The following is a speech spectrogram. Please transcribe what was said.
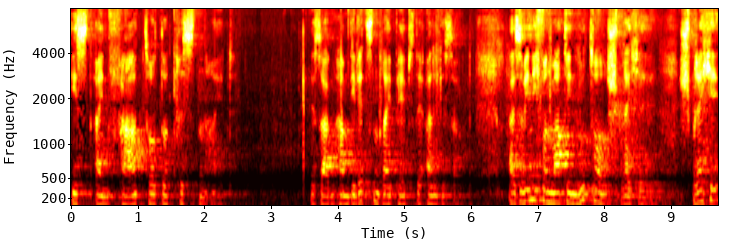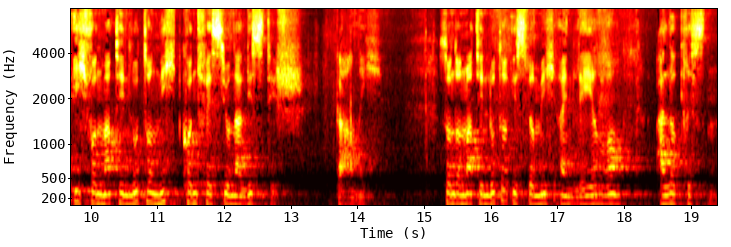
ist ein Vater der Christenheit. Das sagen, haben die letzten drei Päpste alle gesagt. Also wenn ich von Martin Luther spreche, spreche ich von Martin Luther nicht konfessionalistisch, gar nicht, sondern Martin Luther ist für mich ein Lehrer aller Christen,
